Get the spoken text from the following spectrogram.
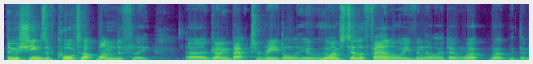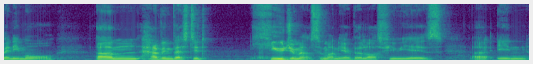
The machines have caught up wonderfully. Uh, going back to Riedel, who who I'm still a fan of, even though I don't work work with them anymore, um, have invested huge amounts of money over the last few years uh, in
